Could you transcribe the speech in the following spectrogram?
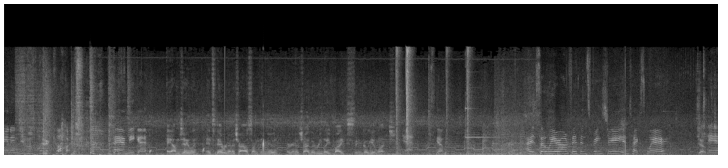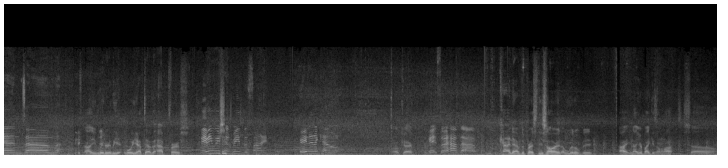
ran into a parked car. Hi, I'm Mika. Hey, I'm Jalen, and today we're gonna try out something new. We're gonna try the relay bikes and go get lunch. Yeah, let's go. All right, so we are on 5th and Spring Street in Tech Square, Yep. and um, you literally, well, you have to have the app first. maybe we should read the sign. Create an account. Okay. Okay, so I have the app. Kind of have to press these hard a little bit. All right, now your bike is unlocked. So,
